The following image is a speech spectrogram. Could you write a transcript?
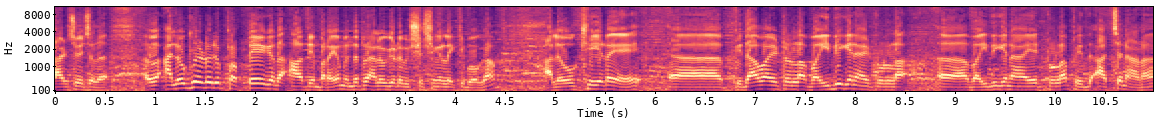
കാഴ്ചവെച്ചത്. അലോഖയുടെ ഒരു പ്രത്യേകത ആദ്യം പറയാം. എന്നിട്ട് അലോഖയുടെ വിശേഷങ്ങളിലേക്ക് പോകാം. അലോഖയുടെ പിതാവായിട്ടുള്ള വൈദികനായിട്ടുള്ള വൈദികനായിട്ടുള്ള അച്ഛനാണ്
